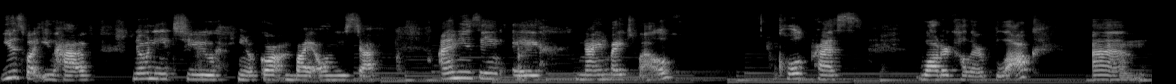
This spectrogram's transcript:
Use what you have. No need to, you know, go out and buy all new stuff. I'm using a 9 by 12 cold press watercolor block um,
